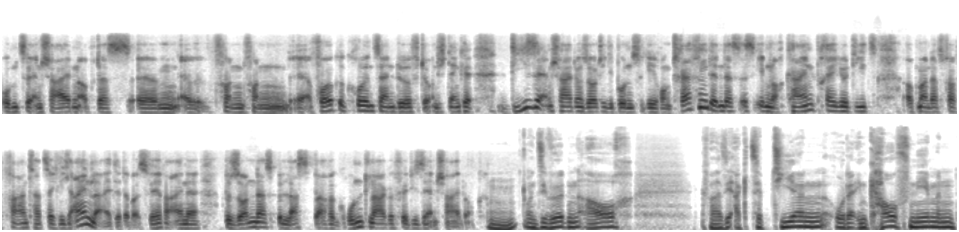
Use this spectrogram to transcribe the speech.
um zu entscheiden, ob das ähm, von, von Erfolg gekrönt sein dürfte. Und ich denke, diese Entscheidung sollte die Bundesregierung treffen, denn das ist eben noch kein Präjudiz Justiz, ob man das Verfahren tatsächlich einleitet. Aber es wäre eine besonders belastbare Grundlage für diese Entscheidung. Mhm. Und Sie würden auch quasi akzeptieren oder in Kauf nehmen,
